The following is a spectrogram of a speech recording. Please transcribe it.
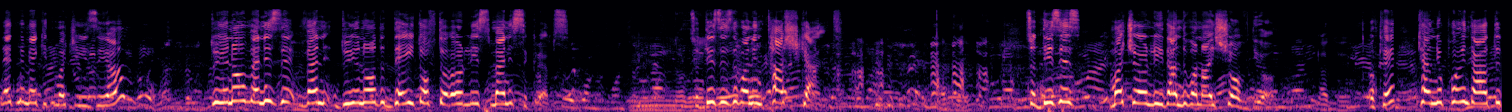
let me make it much easier. Do you know when is the when? Do you know the date of the earliest manuscripts? So this is the one in Tashkent. So this is much earlier than the one I showed you. Okay. Okay, can you point out the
